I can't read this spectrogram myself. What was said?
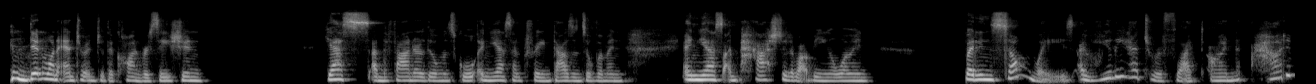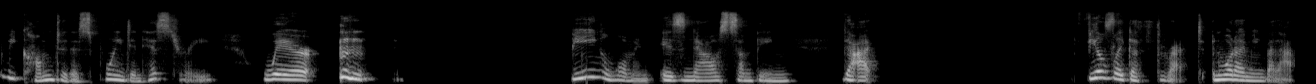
didn't want to enter into the conversation. Yes, I'm the founder of the Women's School. And yes, I've trained thousands of women. And yes, I'm passionate about being a woman. But in some ways, I really had to reflect on how did we come to this point in history where being a woman is now something that feels like a threat. And what I mean by that,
